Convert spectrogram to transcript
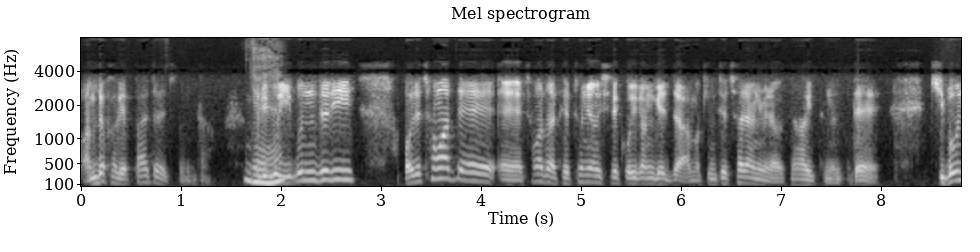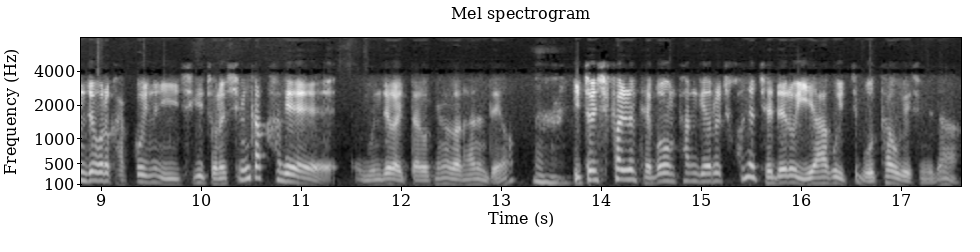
완벽하게 빠져 있습니다. 그리고 예. 이분들이 어제 청와대 청와대 대통령실의 고위 관계자 아마 김태 차장님이라고 생각이 드는데 기본적으로 갖고 있는 인식이 저는 심각하게 문제가 있다고 생각을 하는데요. 음. 2018년 대법원 판결을 전혀 제대로 이해하고 있지 못하고 계십니다.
